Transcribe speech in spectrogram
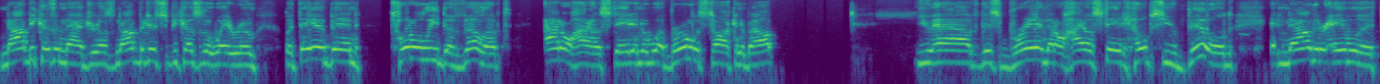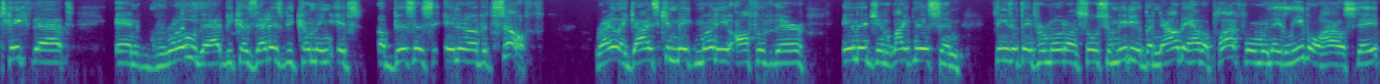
not because of mat drills, not just because of the weight room, but they have been totally developed at Ohio State. And what Berm was talking about, you have this brand that Ohio State helps you build, and now they're able to take that and grow that because that is becoming it's a business in and of itself, right? Like guys can make money off of their image and likeness and things that they promote on social media, but now they have a platform when they leave Ohio State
